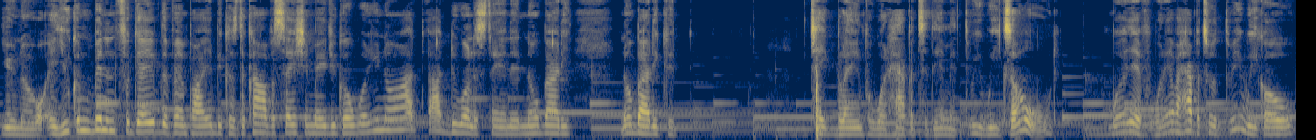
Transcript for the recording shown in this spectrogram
you know, and you can been and forgave the vampire because the conversation made you go, well, you know, I, I do understand that nobody nobody could take blame for what happened to them at three weeks old. What if whatever happened to a three week old,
